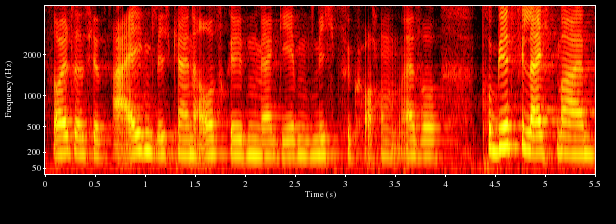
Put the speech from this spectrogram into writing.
sollte es jetzt eigentlich keine Ausreden mehr geben, nicht zu kochen. Also probiert vielleicht mal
